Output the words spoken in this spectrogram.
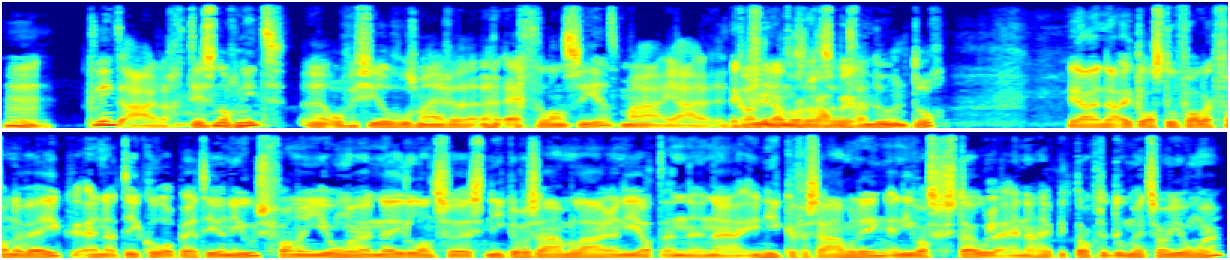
Hmm. Klinkt aardig. Het is nog niet eh, officieel volgens mij echt gelanceerd, maar ja, het kan niet anders dan ze het gaan doen, toch? Ja, nou, ik las toevallig van de week een artikel op RTL Nieuws van een jongen, een Nederlandse sneakerverzamelaar. En die had een, een nou unieke verzameling en die was gestolen. En dan heb je toch te doen met zo'n jongen.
